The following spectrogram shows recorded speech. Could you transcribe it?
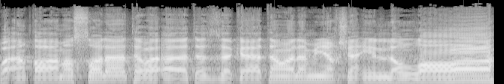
وأقام الصلاة وآت الزكاة ولم يخش إلا الله.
